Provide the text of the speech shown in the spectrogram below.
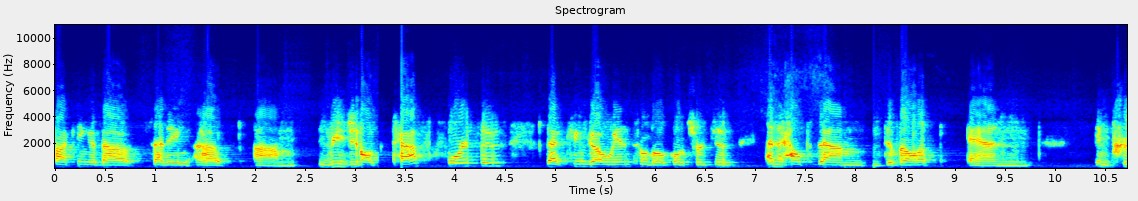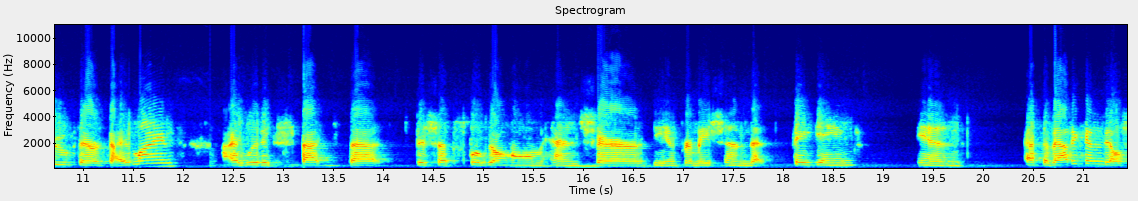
talking about setting up um, regional task forces that can go into local churches and help them develop and improve their guidelines. I would expect that bishops will go home and share the information that they gained in at the Vatican. They'll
